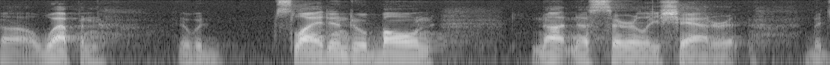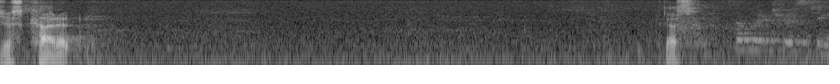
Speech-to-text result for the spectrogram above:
uh, weapon. It would slide into a bone, not necessarily shatter it, but just cut it. Yes? It's so interesting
